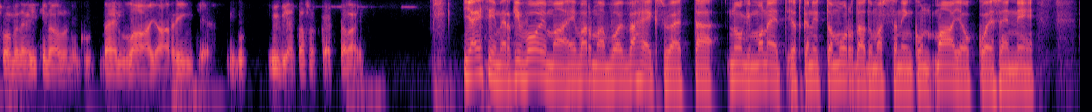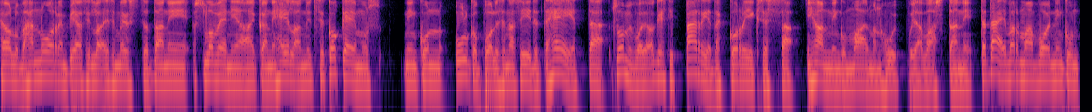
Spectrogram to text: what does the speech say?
Suomelle ikinä ollut niin kuin näin laajaa rinkiä, niin kuin hyviä tasokkaita pelaajia. Ja esimerkin voimaa ei varmaan voi väheksyä, että nuonkin monet, jotka nyt on murtautumassa niin kuin maajoukkueeseen, niin he ovat olleet vähän nuorempia silloin esimerkiksi tota, niin Slovenia aikaan, niin heillä on nyt se kokemus niin kuin ulkopuolisena siitä, että hei, että Suomi voi oikeasti pärjätä koriksessa ihan niin kuin maailman huippuja vastaan, niin tätä ei varmaan voi niin kuin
